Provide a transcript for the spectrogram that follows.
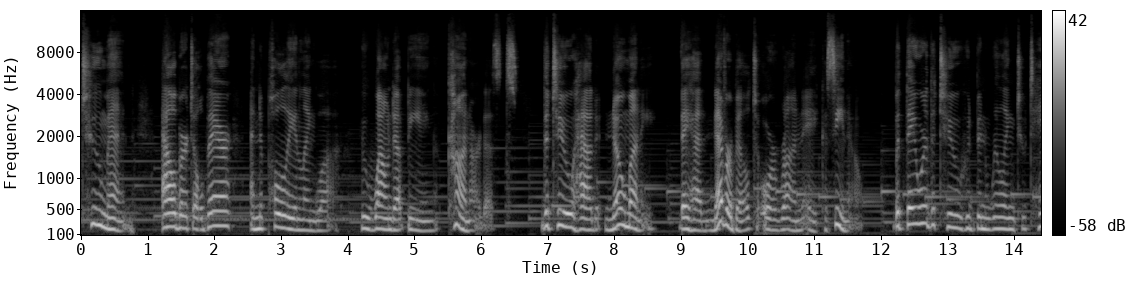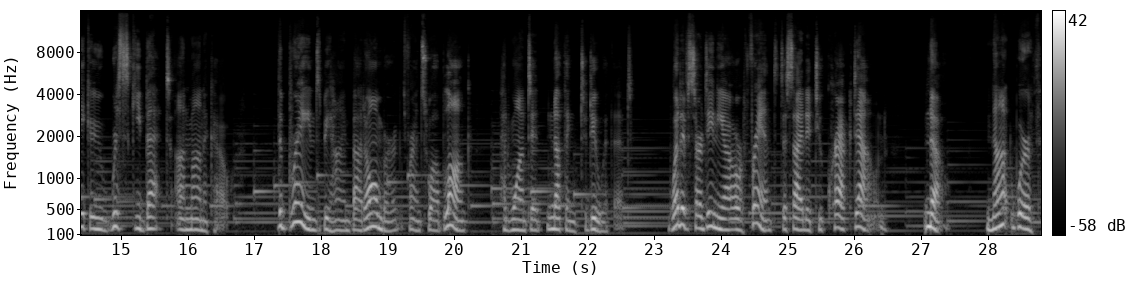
two men, Albert Aubert and Napoleon Langlois who wound up being con artists. The two had no money. They had never built or run a casino. But they were the two who'd been willing to take a risky bet on Monaco. The brains behind Bad Homburg, Francois Blanc, had wanted nothing to do with it. What if Sardinia or France decided to crack down? No, not worth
